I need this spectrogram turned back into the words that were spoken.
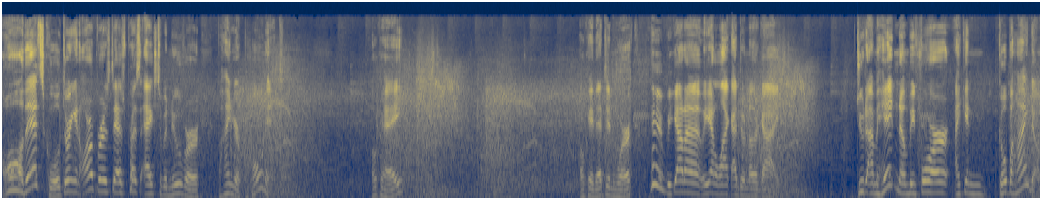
Oh, that's cool. During an aura burst dash, press X to maneuver behind your opponent. Okay. Okay, that didn't work. we gotta we gotta lock onto another guy. Dude, I'm hitting him before I can go behind him.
